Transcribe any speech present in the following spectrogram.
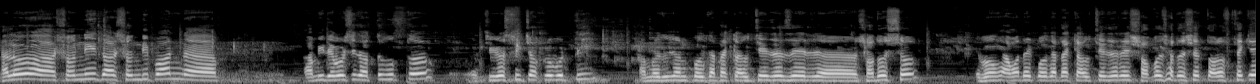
হ্যালো সন্নিত আর সন্দীপন আমি দেবশ্রী দত্তগুপ্ত, চিরশ্রী চক্রবর্তী। আমরা দুজন কলকাতা ক্লাউড চেজার্সের সদস্য এবং আমাদের কলকাতা ক্লাউড চেজারের সকল সদস্যের তরফ থেকে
